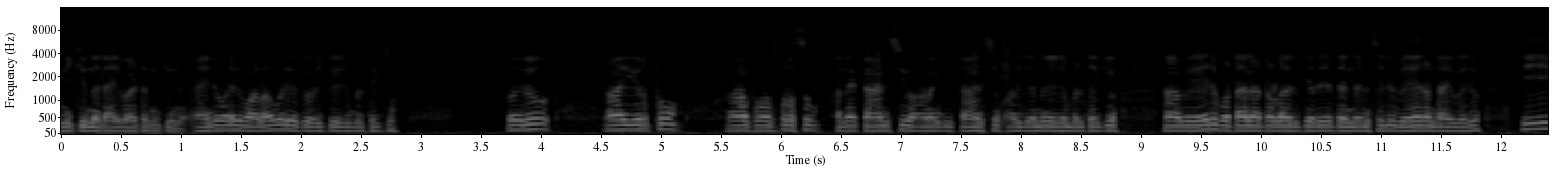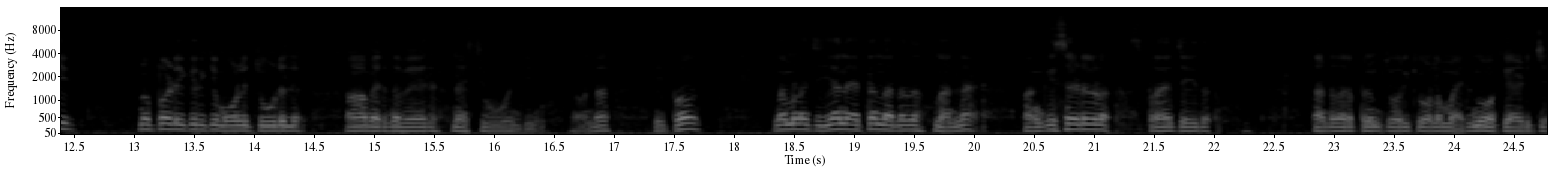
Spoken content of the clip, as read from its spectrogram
നിൽക്കുന്ന ലൈവായിട്ട് നിൽക്കുന്നത്. അതിന്റെ കൂടെ ഈ വളം കൂടിയൊക്കെ ഒഴിച്ച് കഴിയുമ്പോഴത്തേക്കും ഒരു ആ ഈർപ്പവും ആ ഫോസ്ഫറസും അല്ലെ കാൽസ്യം ആണെങ്കിൽ കാൽസ്യം അത് ചെന്ന് കഴിയുമ്പോഴത്തേക്കും ആ വേര് പൊട്ടാനായിട്ടുള്ള ഒരു ചെറിയ ടെൻഡൻസിയിൽ വേരുണ്ടായി വരും. ഈ മുപ്പത് ഡിഗ്രിക്ക് മുകളിൽ ചൂടിൽ ആ വരുന്ന വേര് നശിച്ചു പോവുകയും ചെയ്യും. അതുകൊണ്ട് ഇപ്പോൾ നമ്മൾ ചെയ്യാൻ ഏറ്റവും നല്ലത് നല്ല ഫംഗിസൈഡുകൾ സ്പ്രേ ചെയ്ത് തണ്ടുതരപ്പിനും ചോറിക്കുമുള്ള മരുന്നുമൊക്കെ അടിച്ച്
